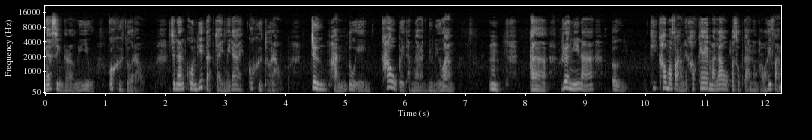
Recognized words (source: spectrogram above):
และสิ่งเหล่านี้อยู่ก็คือตัวเรา ฉะนั้นคนที่ตัดใจไม่ได้ก็คือตัวเรา จึงผันตัวเองเข้าไปทำงานอยู่ในวังอืมอ่า เรื่องนี้นะ เออที่เข้ามาฟังเนี่ยเขาแค่มาเล่าประสบการณ์ของเขาให้ฟัง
